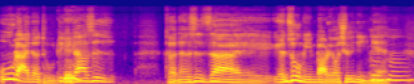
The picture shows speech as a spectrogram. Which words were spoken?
乌来的土地，它是可能是在原住民保留区里面，嗯、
